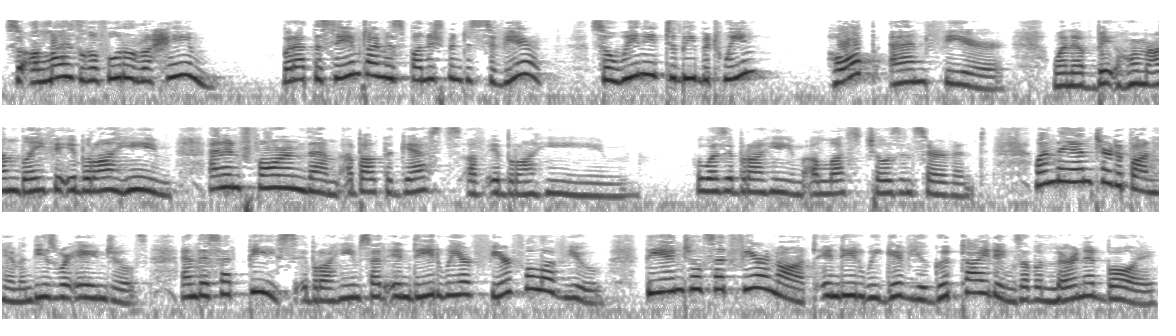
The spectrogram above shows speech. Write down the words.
So Allah is Ghafurur Rahim. But at the same time, His punishment is severe. So we need to be between hope and fear. وَنَبِّئْهُمْ عَنْ ضَيْفِ إِبْرَاهِيمِ And inform them about the guests of Ibrahim who was Ibrahim, Allah's chosen servant. When they entered upon him, and these were angels, and they said, Peace. Ibrahim said, Indeed, we are fearful of you. The angel said, Fear not. Indeed, we give you good tidings of a learned boy.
